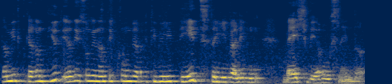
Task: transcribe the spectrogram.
Damit garantiert er die sogenannte Konvertibilität der jeweiligen Weichwährungsländer.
